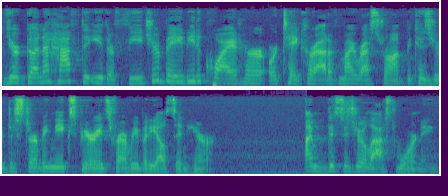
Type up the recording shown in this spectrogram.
you're going to have to either feed your baby to quiet her or take her out of my restaurant because you're disturbing the experience for everybody else in here. I'm this is your last warning.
